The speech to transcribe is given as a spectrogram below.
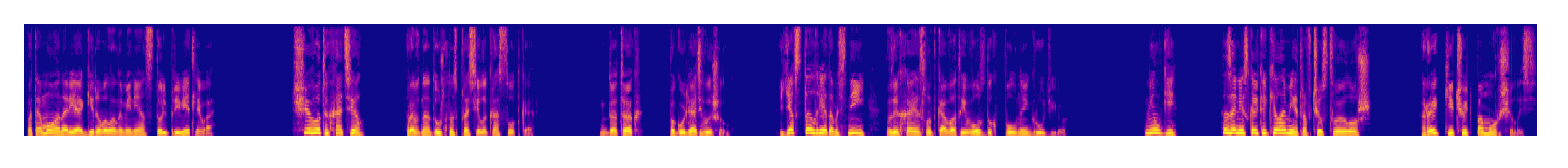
потому она реагировала на меня столь приветливо. «Чего ты хотел?» — равнодушно спросила красотка. «Да так, погулять вышел». Я встал рядом с ней, вдыхая сладковатый воздух полной грудью. «Не лги. За несколько километров чувствую ложь». Рэкки чуть поморщилась.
